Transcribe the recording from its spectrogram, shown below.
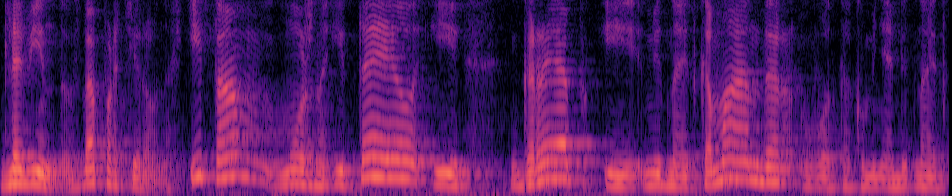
для Windows, да, портированных. И там можно и Tail, и Grab, и Midnight Commander, вот как у меня Midnight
